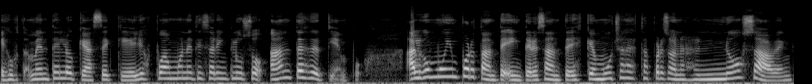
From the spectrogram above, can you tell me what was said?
es justamente lo que hace que ellos puedan monetizar incluso antes de tiempo. Algo muy importante e interesante es que muchas de estas personas no saben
